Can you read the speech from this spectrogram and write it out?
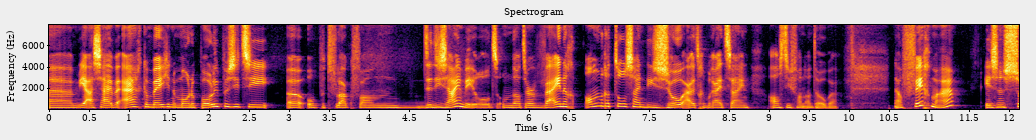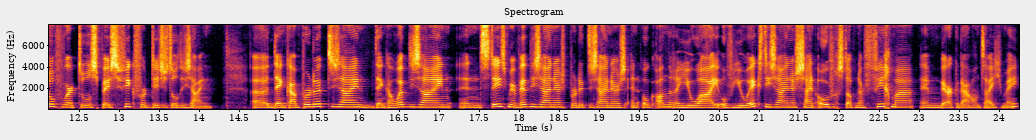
um, ja, zij hebben eigenlijk een beetje een monopoliepositie uh, op het vlak van de designwereld. Omdat er weinig andere tools zijn die zo uitgebreid zijn als die van Adobe. Nou, Figma is een software tool specifiek voor digital design. Uh, denk aan productdesign, denk aan webdesign. En steeds meer webdesigners, productdesigners en ook andere UI of UX designers zijn overgestapt naar Figma en werken daar al een tijdje mee.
